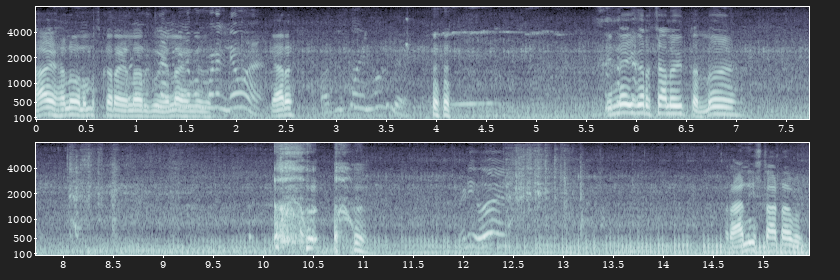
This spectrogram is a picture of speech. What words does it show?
ಹಾಯ್ ಹಲೋ ನಮಸ್ಕಾರ ಎಲ್ಲರಿಗೂ. ಎಲ್ಲ ಹೆಂಗ? ಯಾರು? ಇನ್ನ ಈಗ ಚಾಲು ಇತ್ತಲ್ಲ? ರಾಣಿ ಸ್ಟಾರ್ಟ್ ಆಗ್ಬೇಕು.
